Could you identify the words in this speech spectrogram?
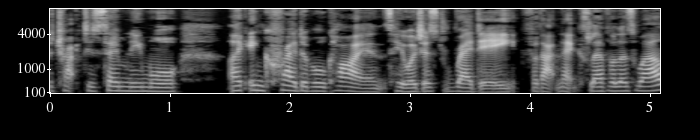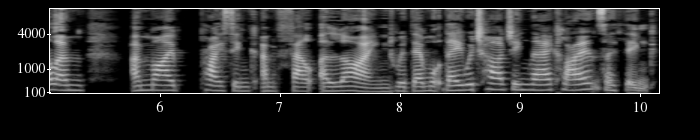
attracted so many more like incredible clients who are just ready for that next level as well. And and my pricing kind of felt aligned with them what they were charging their clients. I think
